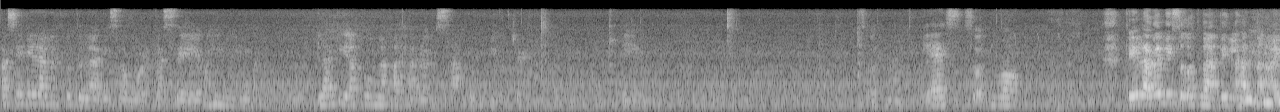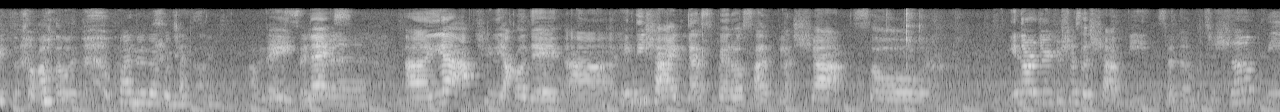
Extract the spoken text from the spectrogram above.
Kasi kailangan ko to lagi sa work kasi mahinig yung mata ko. Lagi akong nakaharap sa computer. Ayun. Suot na. Yes, suot mo. Kailangan isuot natin lahat ng item sa katawan natin. Paano na pag. Okay, next. na. Ah, yeah, actually ako din, ah, hindi siya eyeglass pero sunglass siya. So, in-order ko siya sa Shopee. Salamat sa Shopee.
